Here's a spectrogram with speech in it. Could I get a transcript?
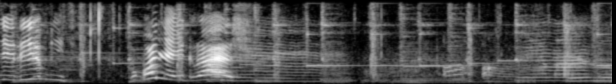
деревнить. Спокойно играешь. Не могу.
